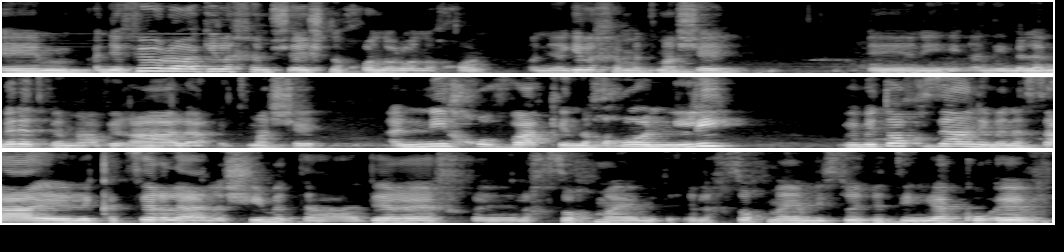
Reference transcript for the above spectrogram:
אמ, אני אפילו לא אגיד לכם שיש נכון או לא נכון, אני אגיד לכם את מה שאני אה, מלמדת ומעבירה הלאה, את מה שאני חווה כנכון לי ומתוך זה אני מנסה אה, לקצר לאנשים את הדרך, אה, לחסוך מהם, לחסוך מהם ניסוי וטעייה כואב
